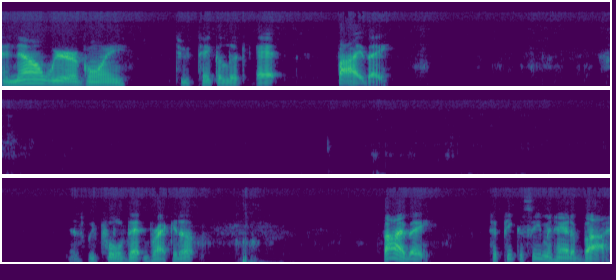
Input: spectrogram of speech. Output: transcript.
And now we're going to take a look at 5A. As we pull that bracket up, 5A, Topeka Seaman had a bye,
